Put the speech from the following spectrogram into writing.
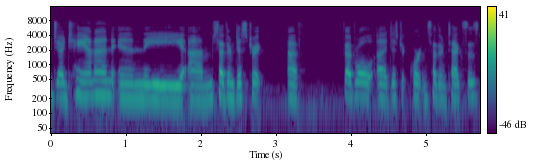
Judge Hanen in the um, Southern District, uh, Federal uh, District Court in Southern Texas,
